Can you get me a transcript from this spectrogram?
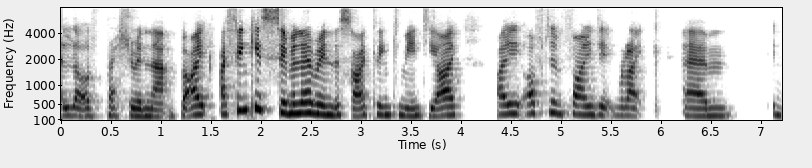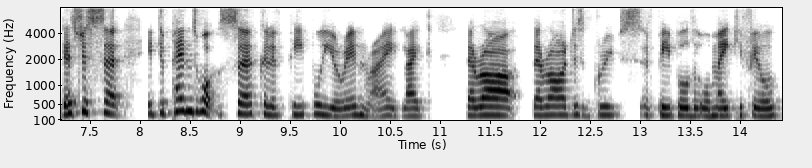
a lot of pressure in that. But I, I think it's similar in the cycling community. I I often find it like um there's just a, it depends what circle of people you're in, right? Like there are there are just groups of people that will make you feel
